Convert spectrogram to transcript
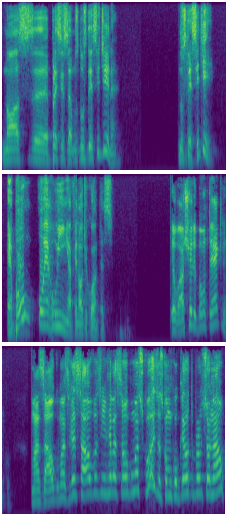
nós uh, precisamos nos decidir, né? Nos decidir. É bom ou é ruim, afinal de contas? Eu acho ele bom técnico mas há algumas ressalvas em relação a algumas coisas, como qualquer outro profissional.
